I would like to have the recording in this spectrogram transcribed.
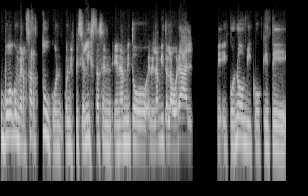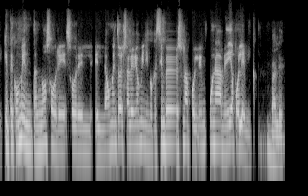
un poco conversar tú con, con especialistas en, en, ámbito, en el ámbito laboral, económico que te, que te comentan ¿no? sobre, sobre el, el, aumento del salario mínimo, que siempre es una, una medida polémica. Vale.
